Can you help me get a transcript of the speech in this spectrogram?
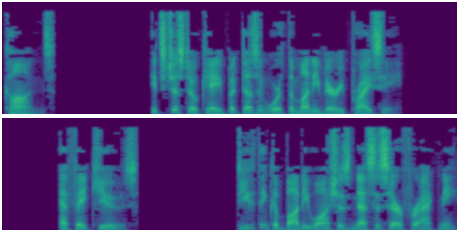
Cons. It's just okay but doesn't worth the money very pricey. FAQs. Do you think a body wash is necessary for acne?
